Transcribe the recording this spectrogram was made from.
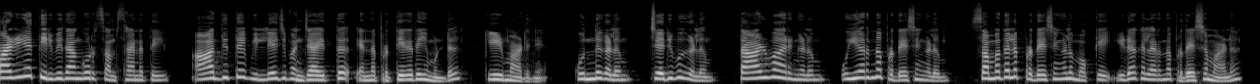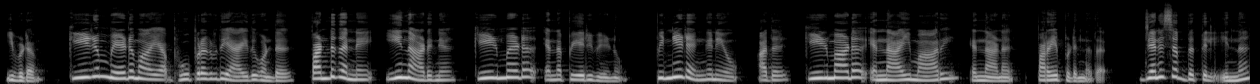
പഴയ തിരുവിതാംകൂർ സംസ്ഥാനത്തെ ആദ്യത്തെ വില്ലേജ് പഞ്ചായത്ത് എന്ന പ്രത്യേകതയുമുണ്ട് കീഴ്മാടിന്. കുന്നുകളും ചെരുവുകളും താഴ്വാരങ്ങളും ഉയർന്ന പ്രദേശങ്ങളും സമതല പ്രദേശങ്ങളുമൊക്കെ ഇടകലർന്ന പ്രദേശമാണ് ഇവിടം. കീഴും മേടുമായ ഭൂപ്രകൃതി ആയതുകൊണ്ട് പണ്ടുതന്നെ ഈ നാടിന് കീഴ്മേട് എന്ന പേര് വീണു. പിന്നീട് എങ്ങനെയോ അത് കീഴ്മാട് എന്നായി മാറി എന്നാണ് പറയപ്പെടുന്നത്. ജനശബ്ദത്തിൽ ഇന്ന്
